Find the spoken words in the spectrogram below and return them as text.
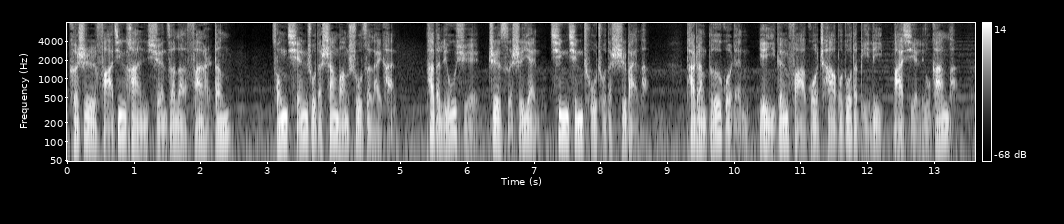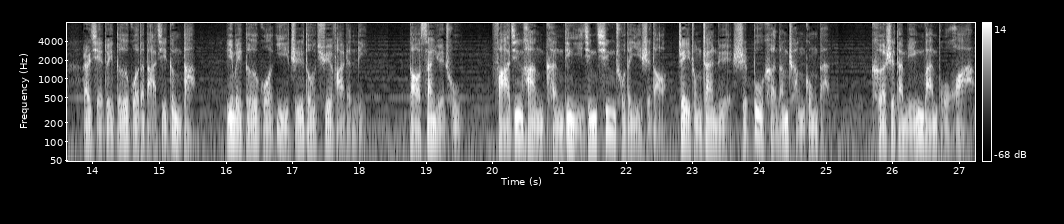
可是法金汉选择了凡尔登。从前述的伤亡数字来看，他的流血致死实验清清楚楚的失败了。他让德国人也以跟法国差不多的比例把血流干了，而且对德国的打击更大，因为德国一直都缺乏人力。到三月初，法金汉肯定已经清楚地意识到这种战略是不可能成功的，可是他冥顽不化。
